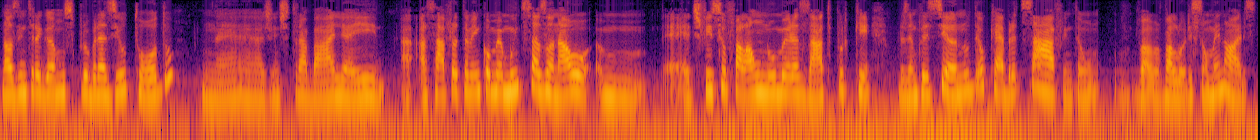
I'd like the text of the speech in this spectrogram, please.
Nós entregamos para o Brasil todo, né? A gente trabalha aí. A, a, safra também, como é muito sazonal, hum, é difícil falar um número exato, porque, por exemplo, esse ano deu quebra de safra, então va valores são menores.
